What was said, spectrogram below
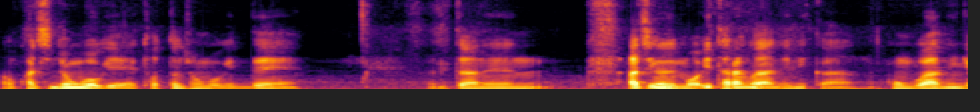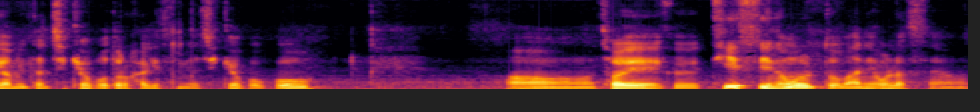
어, 관심 종목에 뒀던 종목인데 일단은 아직은 뭐 이탈한 건 아니니까 공부하는 겸 일단 지켜보도록 하겠습니다. 지켜보고 어 저의 그 TS는 오늘 또 많이 올랐어요.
